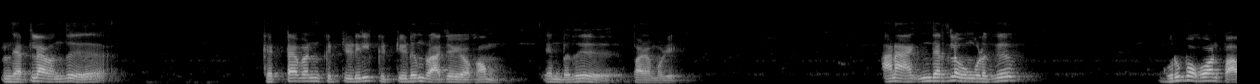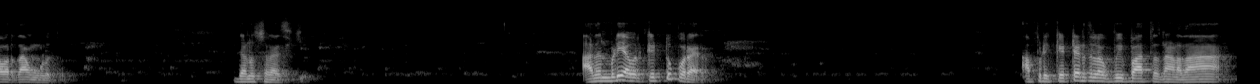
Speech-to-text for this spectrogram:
இந்த இடத்துல வந்து கெட்டவன் கிட்டிடில் கிட்டிடும் ராஜயோகம். என்பது பழமொழி. ஆனால் இந்த இடத்துல உங்களுக்கு குரு பகவான் பாவர் தான் உங்களுக்கு. தனுசு ராசிக்கு. அதன்படி அவர் கெட்டு போகிறார் அப்படி கெட்ட இடத்துல போய் பார்த்ததுனால தான்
